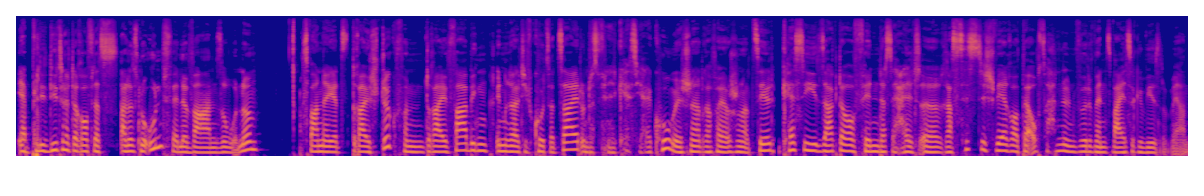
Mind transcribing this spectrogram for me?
er plädiert halt darauf, dass alles nur Unfälle waren, so, ne? Es waren ja jetzt drei Stück von drei farbigen in relativ kurzer Zeit und das findet Cassie halt komisch, ne? Hat Raphael ja schon erzählt. Cassie sagt daraufhin, dass er halt äh, rassistisch wäre, ob er auch so handeln würde, wenn es Weiße gewesen wären.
